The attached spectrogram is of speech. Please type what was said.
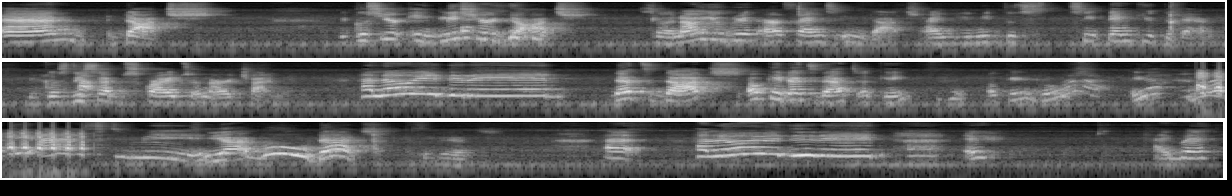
and Dutch. Because you're English, you're Dutch. So now you greet our friends in Dutch and you need to say thank you to them because they ah. subscribes on our channel. Hello, Adrian. That's Dutch. Okay, that's Dutch. Okay. Okay, go. Ah. Yeah. What he asked me? Yeah, go, Dutch. Dutch. Uh, hello, Adrian. Eh, Eh, I bet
